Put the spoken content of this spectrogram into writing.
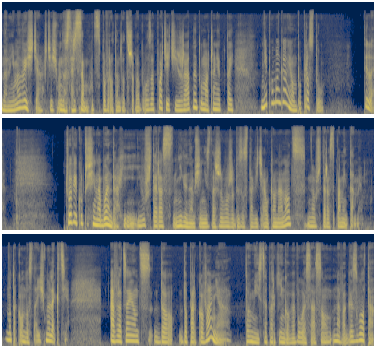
no ale nie ma wyjścia. Chcieliśmy dostać samochód z powrotem, to trzeba było zapłacić i żadne tłumaczenie tutaj nie pomagają, po prostu. Tyle. Człowiek uczy się na błędach i już teraz nigdy nam się nie zdarzyło, żeby zostawić auto na noc. No już teraz pamiętamy. No taką dostaliśmy lekcję. A wracając do, do parkowania, to miejsca parkingowe w USA są na wagę złota.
